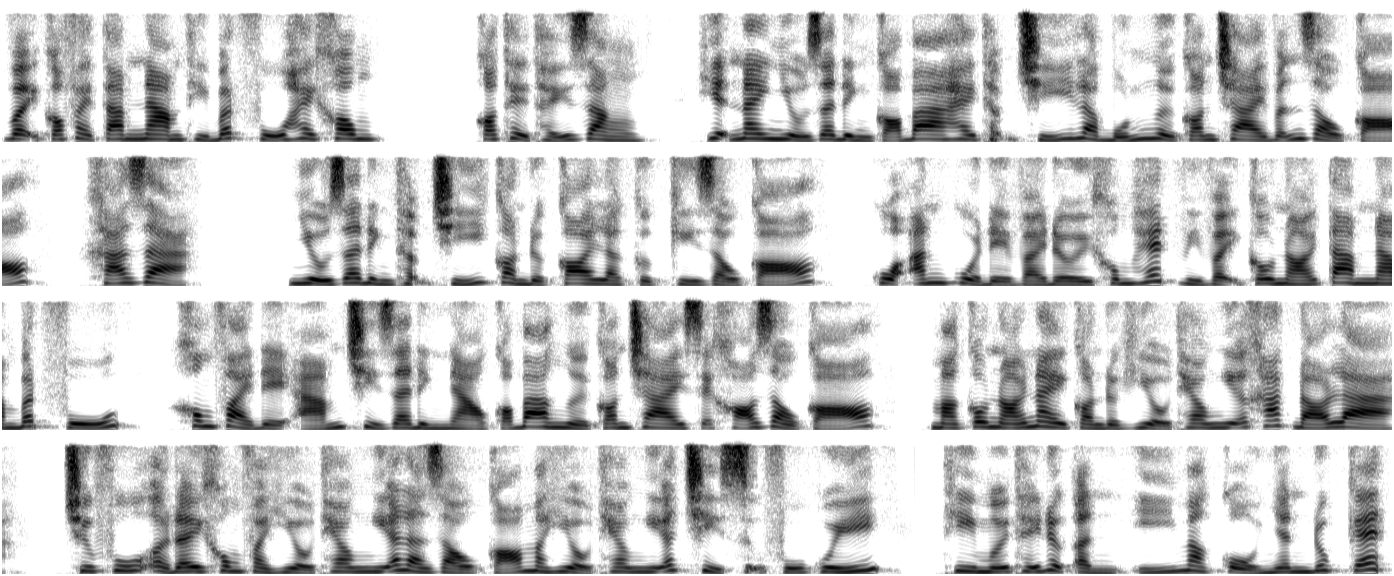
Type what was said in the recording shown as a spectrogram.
Vậy có phải tam nam thì bất phú hay không? Có thể thấy rằng, hiện nay nhiều gia đình có ba hay thậm chí là bốn người con trai vẫn giàu có, khá giả. Nhiều gia đình thậm chí còn được coi là cực kỳ giàu có, của ăn của để vài đời không hết vì vậy câu nói tam nam bất phú, không phải để ám chỉ gia đình nào có ba người con trai sẽ khó giàu có, mà câu nói này còn được hiểu theo nghĩa khác đó là, chứ phú ở đây không phải hiểu theo nghĩa là giàu có mà hiểu theo nghĩa chỉ sự phú quý, thì mới thấy được ẩn ý mà cổ nhân đúc kết.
